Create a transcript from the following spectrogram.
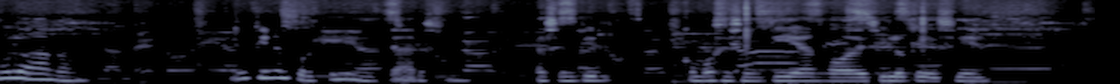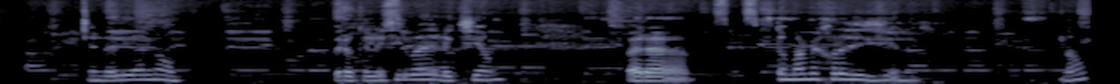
No lo hagan. No tienen por qué limitarse a sentir cómo se sentían o a decir lo que decían. En realidad no. Pero que les sirva de lección para tomar mejores decisiones. ¿No?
